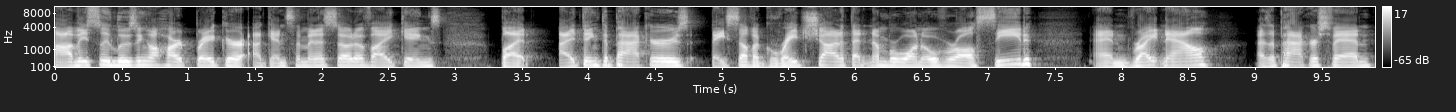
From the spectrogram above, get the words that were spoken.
Obviously, losing a heartbreaker against the Minnesota Vikings, but I think the Packers, they still have a great shot at that number one overall seed. And right now, as a Packers fan,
